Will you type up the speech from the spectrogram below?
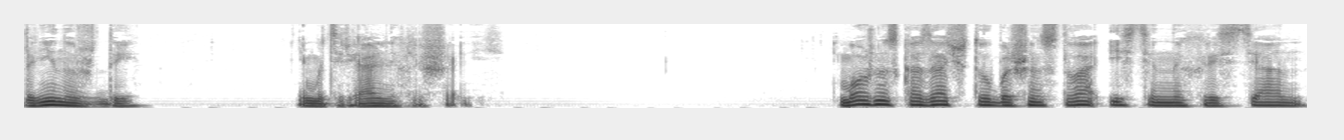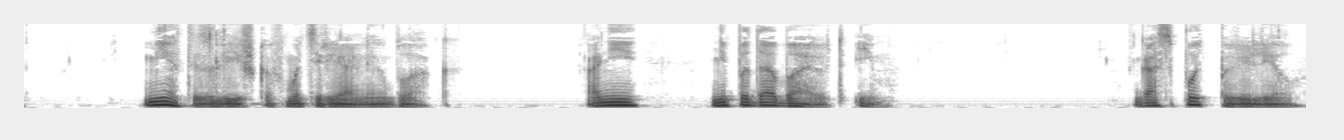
дни нужды и материальных лишений. Можно сказать, что у большинства истинных христиан нет излишков материальных благ. Они не подобают им. Господь повелел,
